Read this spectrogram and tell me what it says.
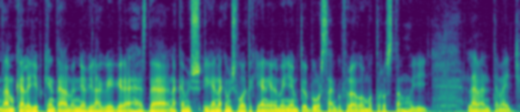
Nem kell egyébként elmenni a világ végére ehhez, de nekem is, igen, nekem is voltak ilyen élményem több országban, főleg ahol motoroztam, hogy így lementem egy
